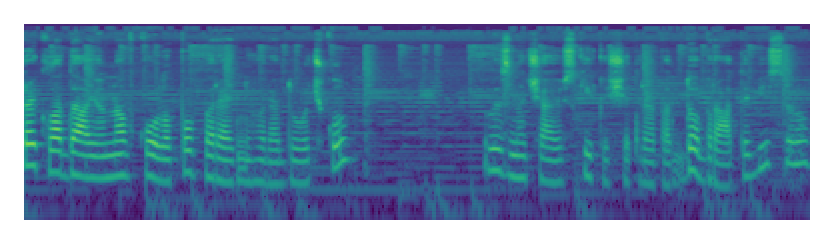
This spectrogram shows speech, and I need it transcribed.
Прикладаю навколо попереднього рядочку, визначаю, скільки ще треба добрати бісеру.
